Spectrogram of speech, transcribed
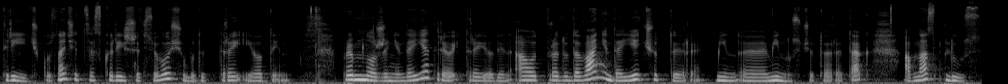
трієчку. Значить, це, скоріше всього, що буде 3 і 1. При множенні дає 3, 3 і 1, а от при додаванні дає 4, мін, е, мінус 4, так? а в нас плюс.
